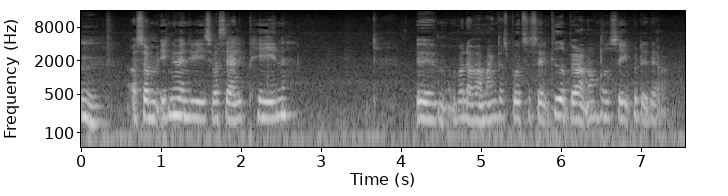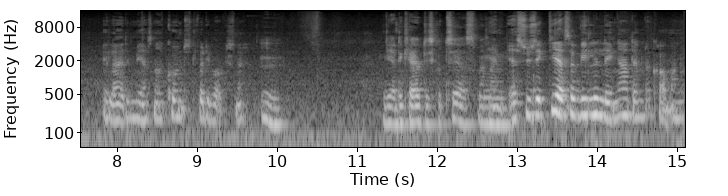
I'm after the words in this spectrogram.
Mm. Og som ikke nødvendigvis var særlig pæne. Øh, hvor der var mange, der spurgte sig selv, gider børn overhovedet se på det der? Eller er det mere sådan noget kunst for de voksne? Mm. Ja, det kan jo diskuteres. Men man... Jeg synes ikke, de er så vilde længere, dem der kommer nu.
